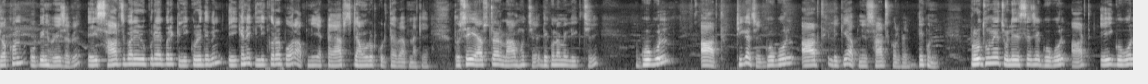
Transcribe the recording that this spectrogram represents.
যখন ওপেন হয়ে যাবে, এই সার্চ বারের উপরে একবার ক্লিক করে দেবেন। এইখানে ক্লিক করার পর আপনি একটা অ্যাপস ডাউনলোড করতে হবে আপনাকে। তো সেই অ্যাপসটার নাম হচ্ছে, দেখুন আমি লিখছি গুগল আর্থ ঠিক আছে? গুগল আর্থ লিখে আপনি সার্চ করবেন। দেখুন, প্রথমে চলে এসেছে যে গুগল আর্থ এই গুগল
